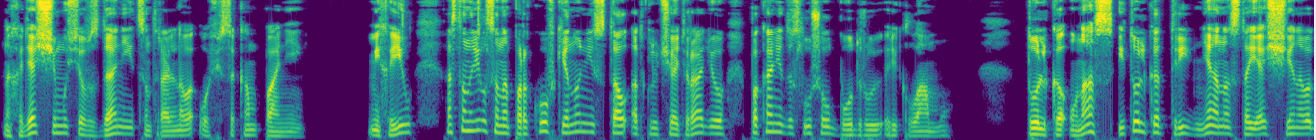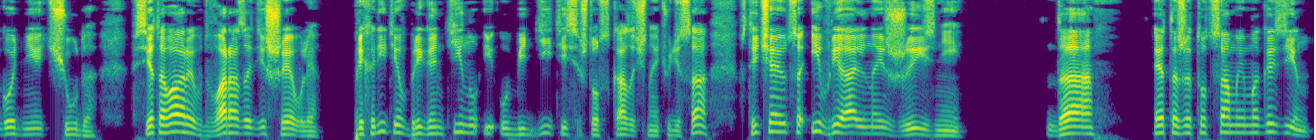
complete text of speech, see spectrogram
находящемуся в здании центрального офиса компании. Михаил остановился на парковке, но не стал отключать радио, пока не дослушал бодрую рекламу. Только у нас и только три дня настоящее новогоднее чудо. Все товары в два раза дешевле. Приходите в Бригантину и убедитесь, что сказочные чудеса встречаются и в реальной жизни. Да, это же тот самый магазин,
